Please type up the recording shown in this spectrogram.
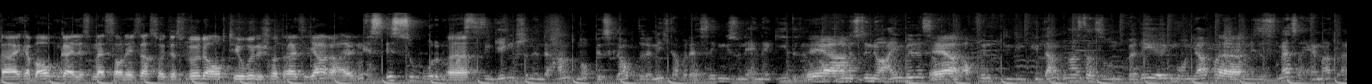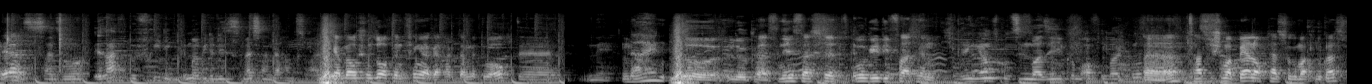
Äh, ich habe auch ein geiles Messer und ich sag's euch, das würde auch theoretisch nur 30 Jahre halten. Es ist so, Bruder, du hast diesen Gegenstand in der Hand und ob ihr es glaubt oder nicht, aber da ist irgendwie so eine Energie drin. Ja. Auch wenn du es dir nur einbildest, Ja. auch wenn du die Gedanken hast, dass so ein Beret irgendwo in Japan steht und dieses Messer hämmert, Alter, Ja. das ist halt so, ist einfach befriedigend, immer wieder dieses Messer in der Hand zu halten. Ich habe mir auch schon so auf den Finger gehackt, damit du auch. Äh, nee. Nein. So, Lukas, nächster Schritt. Wo geht die Fahrt hin? Ich bringe ganz kurz den Basilikum auf den Balkon. Äh, hast du schon mal Bärlauchpesto gemacht, Lukas?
